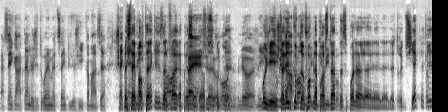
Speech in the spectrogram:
À 50 ans, là, j'ai trouvé un médecin puis là, j'ai commencé à chaque Mais c'est année- important, Chris, de le faire après Ben, 50 c'est ans, ça, tout le temps. ouais. Là, mais Moi, je suis allé une couple de fois pour la prostate, c'est pas le, le- le- le truc du siècle, Chris.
